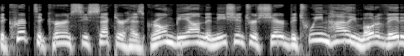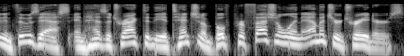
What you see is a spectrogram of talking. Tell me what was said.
the cryptocurrency sector has grown beyond a niche interest shared between highly motivated enthusiasts and has attracted the attention of both professional and amateur traders.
